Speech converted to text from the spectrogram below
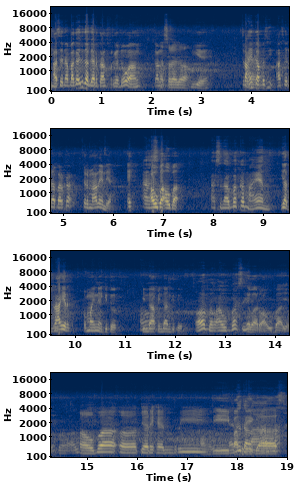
Arsenal Barca itu gara-gara transfernya doang. Kan Arsenal doang. iya. Terakhir kapan sih Arsenal Barca Vermaelen ya? Eh, Auba Auba. Arsenal Barca main. Ya terakhir pemainnya gitu. Pindah-pindahan gitu. Oh, Bang Auba sih. Ya baru Auba ya. Bang Auba. Auba, eh, Thierry Henry, Henry, Fabregas.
